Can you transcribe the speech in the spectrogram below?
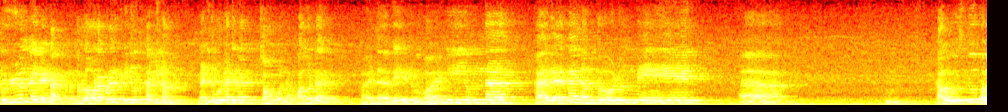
മുഴുവൻ കൈ വേണ്ട. നമ്മൾ ഓടക്കുഴൽ പിടിക്കുന്നത് കയ്യിലാണ്. രണ്ടിത് മുഴുവൻ ഇത് ചുമക്കുമല്ല അപ്പൊ അതുകൊണ്ട് കരതലം തോഴുന്നേ. കൗസ്തുഭം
